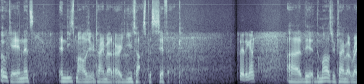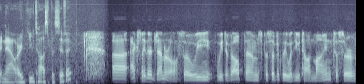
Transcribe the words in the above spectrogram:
Okay, and that's and these models you're talking about are Utah specific. Say it again. Uh, the the models you're talking about right now are Utah specific. Uh, actually, they're general. So we we developed them specifically with Utah in mind to serve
